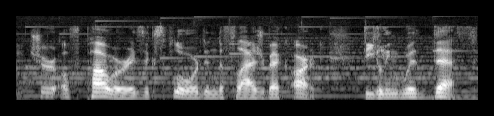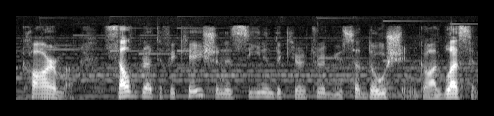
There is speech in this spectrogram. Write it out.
The nature of power is explored in the flashback arc, dealing with death, karma, Self-gratification is seen in the character of Yusa Doshin, God bless him.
